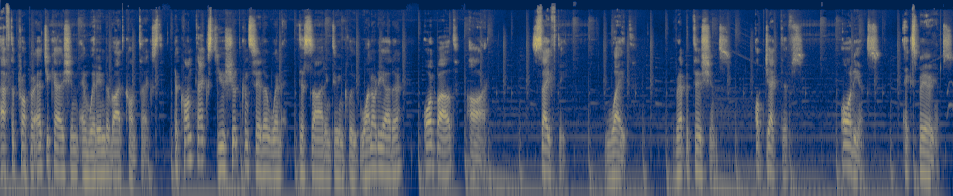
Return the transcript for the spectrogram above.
after proper education and within the right context. The context you should consider when deciding to include one or the other, or both, are safety, weight, repetitions, objectives, audience, experience.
